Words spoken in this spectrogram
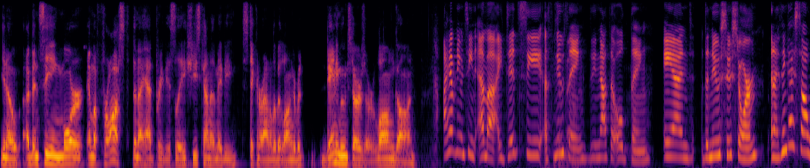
you know, I've been seeing more Emma Frost than I had previously. She's kind of maybe sticking around a little bit longer, but Dani Moonstars are long gone. I haven't even seen Emma. I did see a new thing, the, not the old thing, and the new Sue Storm. And I think I saw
